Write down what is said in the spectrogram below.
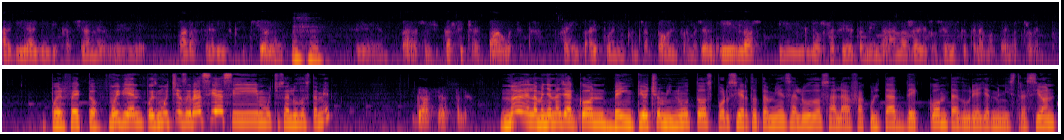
Allí hay indicaciones para hacer inscripciones, eh, para solicitar ficha de pago, etcétera. Ahí, ahí pueden encontrar toda la información y los y los refiere también a las redes sociales que tenemos de nuestro evento. Perfecto, muy bien, pues muchas gracias y muchos saludos también. Gracias, Talia. 9 de la mañana ya con 28 minutos. Por cierto, también saludos a la Facultad de Contaduría y Administración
